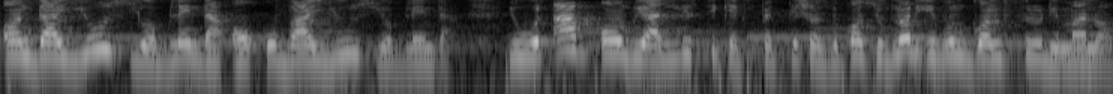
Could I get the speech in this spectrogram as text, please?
underuse your blender or overuse your blender. You will have unrealistic expectations because you've not even gone through the manual.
